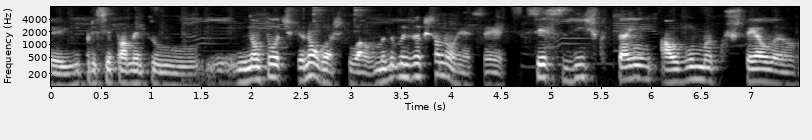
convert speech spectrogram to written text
Eh, e principalmente o. Não todos, eu não gosto do álbum, mas a questão não é essa, é se esse disco tem alguma costela,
